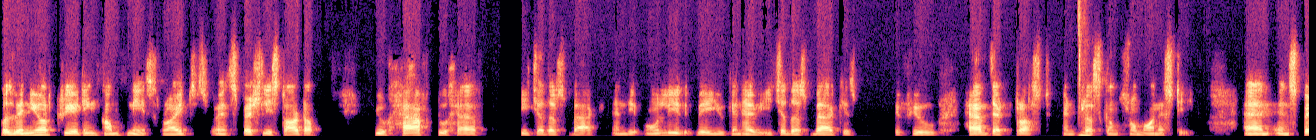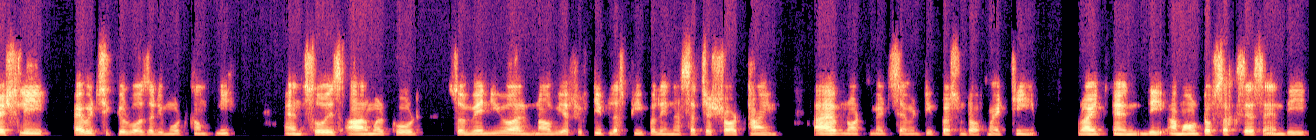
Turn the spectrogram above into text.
because when you are creating companies right especially startup you have to have each other's back and the only way you can have each other's back is if you have that trust and hmm. trust comes from honesty and, and especially avid secure was a remote company and so is armor code so when you are now we are 50 plus people in a, such a short time i have not met 70% of my team right? And the amount of success and the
